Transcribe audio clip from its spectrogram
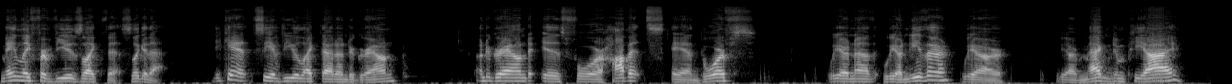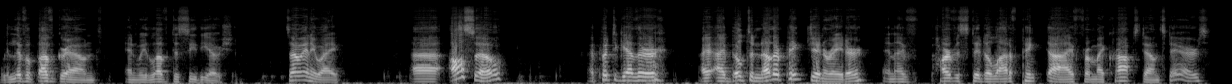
mainly for views like this. Look at that. You can't see a view like that underground. Underground is for hobbits and dwarfs. We are not. We are neither. We are we are Magnum PI. We live above ground, and we love to see the ocean. So anyway, uh, also, I put together, I, I, built another pink generator, and I've harvested a lot of pink dye from my crops downstairs,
